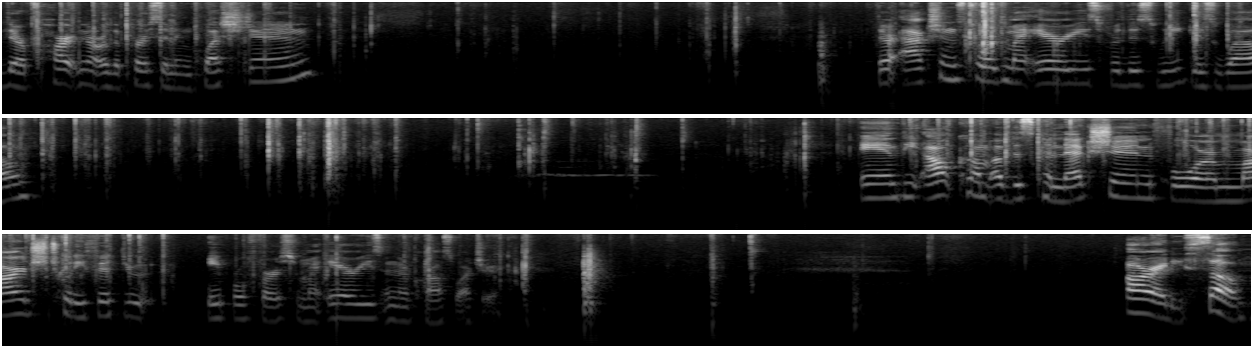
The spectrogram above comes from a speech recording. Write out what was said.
their partner or the person in question. Their actions towards my Aries for this week as well. And the outcome of this connection for March 25th through April 1st for my Aries and their cross watcher. Alrighty, so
